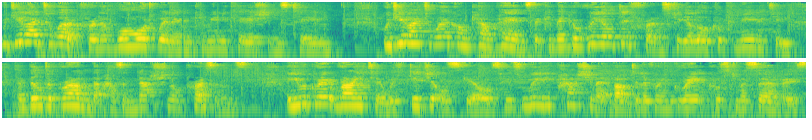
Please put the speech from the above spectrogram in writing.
Would you like to work for an award-winning communications team? Would you like to work on campaigns that can make a real difference to your local community and build a brand that has a national presence? Are you a great writer with digital skills who's really passionate about delivering great customer service?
